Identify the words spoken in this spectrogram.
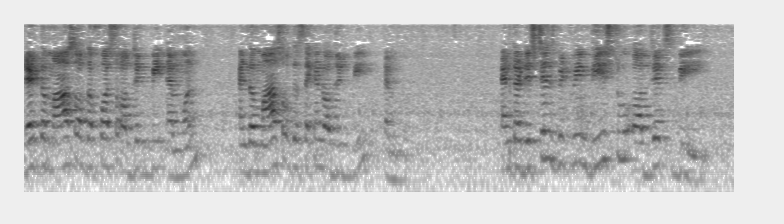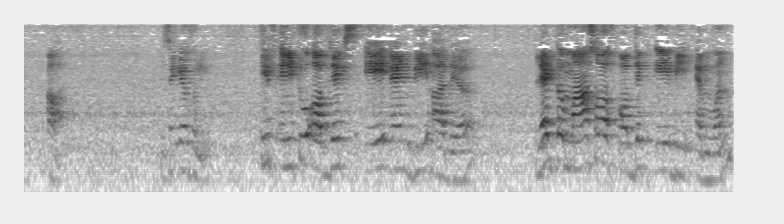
let the mass of the first object be m1 and the mass of the second object be m2 and the distance between these two objects be r. Listen carefully. If any two objects A and B are there, let the mass of object A be m1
